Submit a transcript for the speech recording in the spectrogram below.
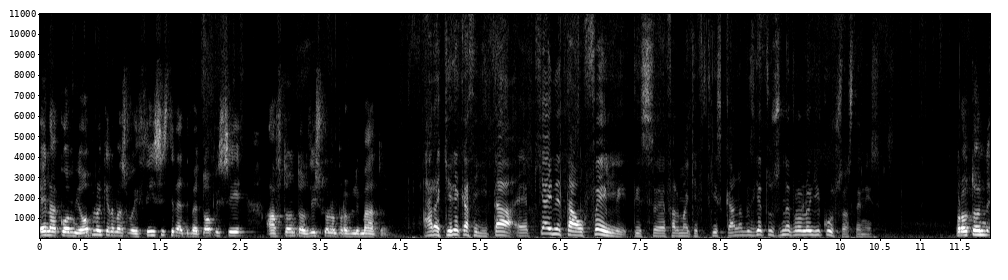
ένα ακόμη όπλο και να μας βοηθήσει στην αντιμετώπιση αυτών των δύσκολων προβλημάτων. Άρα κύριε καθηγητά, ε, ποια είναι τα ωφέλη της ε, φαρμακευτικής κάναβης για τους νευρολογικούς ασθενείς; Πρώτον, ε,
